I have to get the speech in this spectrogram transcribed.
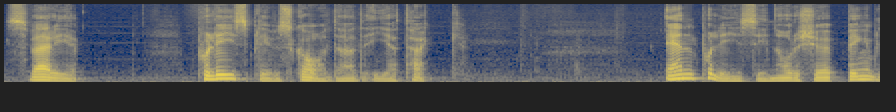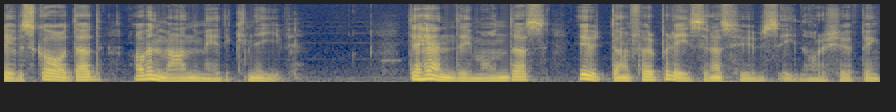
Sverige. Polis blev skadad i attack. En polis i Norrköping blev skadad av en man med kniv. Det hände i måndags utanför polisernas hus i Norrköping.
